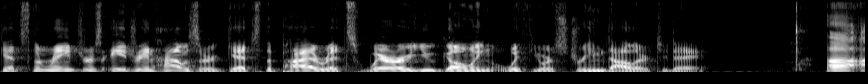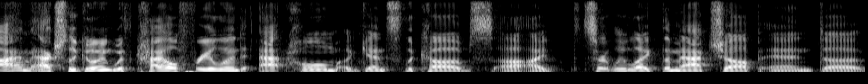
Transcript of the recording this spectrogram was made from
gets the Rangers. Adrian Houser gets the Pirates. Where are you going with your stream dollar today? Uh, I'm actually going with Kyle Freeland at home against the Cubs. Uh, I certainly like the matchup, and uh,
